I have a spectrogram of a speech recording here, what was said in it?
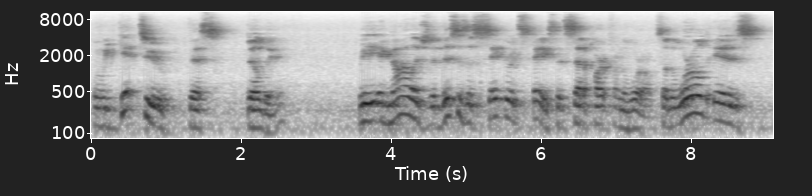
When we get to this building, we acknowledge that this is a sacred space that's set apart from the world. So the world is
